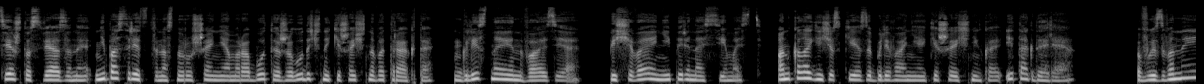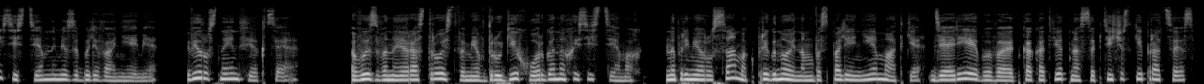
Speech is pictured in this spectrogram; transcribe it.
Те, что связаны непосредственно с нарушением работы желудочно-кишечного тракта, глистная инвазия, пищевая непереносимость, онкологические заболевания кишечника и так далее. Вызванные системными заболеваниями, вирусная инфекция, вызванные расстройствами в других органах и системах, Например, у самок при гнойном воспалении матки диарея бывает как ответ на септический процесс.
